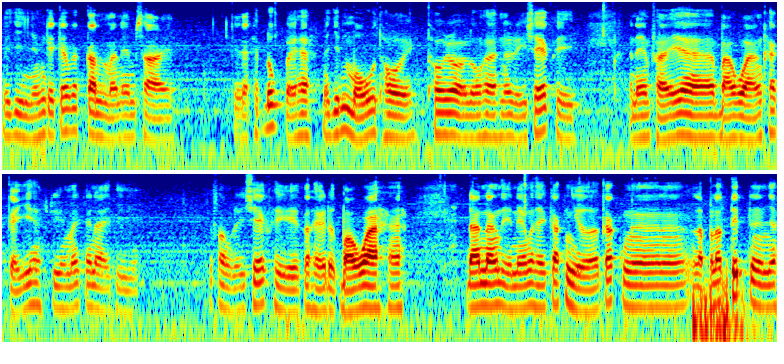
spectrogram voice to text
Bởi vì những cây kéo cắt cành mà anh em xài cái thép đúc vậy ha nó dính mũ thôi thôi rồi luôn ha nó reset thì anh em phải à, bảo quản khá kỹ ha. riêng mấy cái này thì cái phần reset thì có thể được bỏ qua ha. Đa năng thì anh em có thể cắt nhựa cắt uh, là plastic nha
